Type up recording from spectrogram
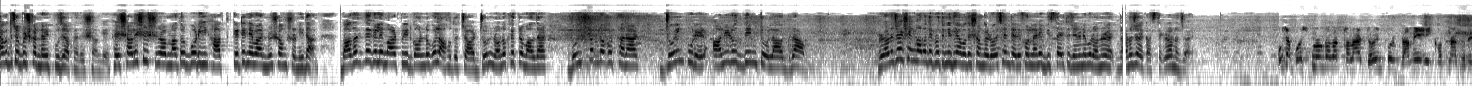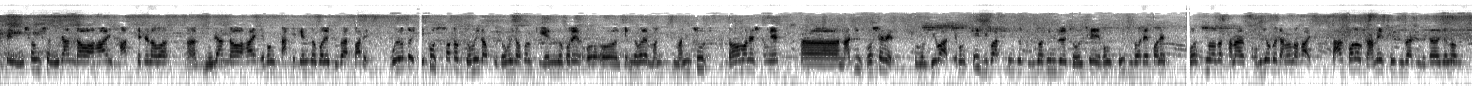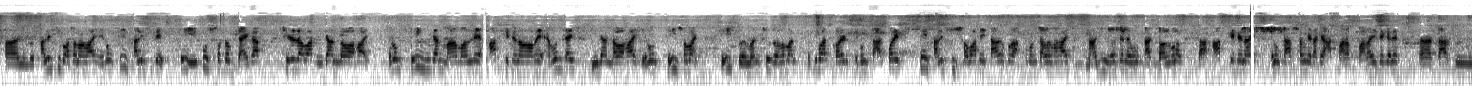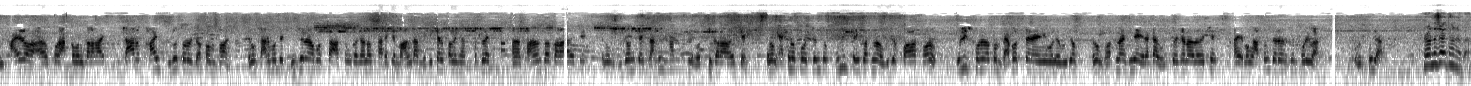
স্বাগত চব্বিশ ঘণ্টা, আমি পূজা আপনাদের সঙ্গে। ফের সালিশের মাতব্বরী হাত কেটে নেওয়ার নৃশংস নিদান। বাধা দিতে গেলে মারপিট গন্ডগোল আহত চারজন রণক্ষেত্র মালদার বৈষ্ণবনগর থানার জৈনপুরের আনিরুদ্দিন টোলা গ্রাম। রণজয় সিংহ আমাদের প্রতিনিধি, আমাদের সঙ্গে রয়েছেন। টেলিফোন লাইনে বিস্তারিত জেনে নেব রণজয়ের কাছ থেকে। রণজয়। ওটা বৈষ্ণবনগর থানার জৈনপুর গ্রামে এই ঘটনা ঘটেছে। নৃশংস নিদান দেওয়া হয়, হাত কেটে নেওয়া নিদান দেওয়া হয় এবং তাকে কেন্দ্র করে বিবাদ বাড়ে মূলত একুশ শতক জমি দখল জমি দখলকে কেন্দ্র করে কেন্দ্র করে মান- মানসুর রহমানের সঙ্গে নাজির হোসেনের বিবাদ এবং সেই বিবাদ কিন্তু দীর্ঘদিন ধরে চলছে এবং সেই বিবাদের ফলে পশ্চিমবঙ্গ থানার অভিযোগও জানানো হয়। তারপরও গ্রামে সেই বিবাদ মেটানোর জন্য সালিসি বসানো হয় এবং সেই সালিসিতে সেই একুশ শতক জায়গা ছেড়ে দেওয়ার নিদান দেওয়া হয় এবং সেই নিদান মা মানলে হাত কেটে নেওয়া হবে, এমনটাই নিদান দেওয়া হয় এবং সেই সময় এই মানসুর রহমান প্রতিবাদ করেন এবং তারপরে সেই সালিসি সভাতে তার উপর আক্রমণ চালানো হয়। নাজির হোসেন এবং তার দলবল তার হাত কেটে নেয়। এবং তার সঙ্গে তাকে পাড়া দিতে গেলে তার ভাইয়ের উপর আক্রমণ করা হয়। চার ভাই গুরুতর জখম হন এবং তার মধ্যে দুজনের অবস্থা আশঙ্কাজনক। তাদেরকে মালদা মেডিকেল কলেজ হাসপাতালে স্থানান্তর করা হয়েছে এবং দুজনকে গ্রামীণ হাসপাতালে ভর্তি করা হয়েছে এবং এখনও পর্যন্ত পুলিশ এই ঘটনার অভিযোগ পাওয়ার পরও পুলিশ কোনো রকম ব্যবস্থা নেয়নি বলে অভিযোগ এবং ঘটনা ঘিরে এলাকায় উত্তেজনা রয়েছে এবং আতঙ্কে রয়েছে পরিবার। পূজা। রণজয়, ধন্যবাদ।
